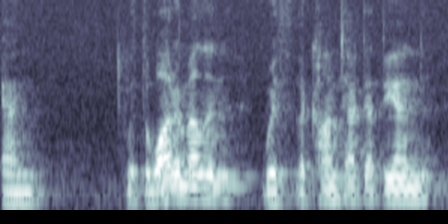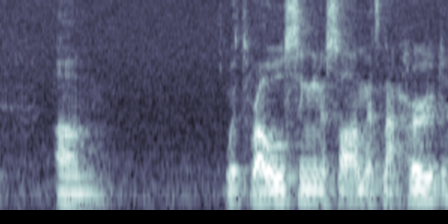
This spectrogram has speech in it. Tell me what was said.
And with the watermelon, with the contact at the end, um, with Raul singing a song that's not heard,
